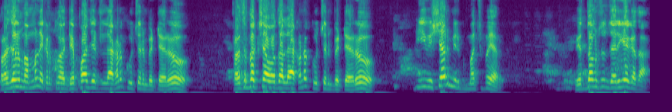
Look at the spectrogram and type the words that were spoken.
ప్రజలు మమ్మల్ని ఇక్కడ డిపాజిట్లు లేకుండా కూర్చొని పెట్టారు. ప్రతిపక్ష హోదా లేకుండా కూర్చొని పెట్టారు. ఈ విషయాన్ని మీరు మర్చిపోయారు. విధ్వంసం జరిగే కదా.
